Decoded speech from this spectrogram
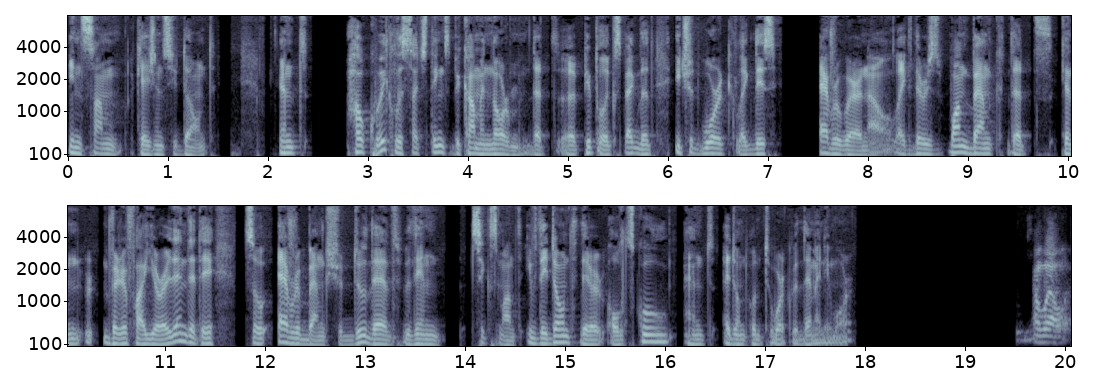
in some occasions you don't. And how quickly such things become a norm that uh, people expect that it should work like this everywhere now. Like there is one bank that can verify your identity, so every bank should do that within six months. If they don't, they're old school, and I don't want to work with them anymore. Well,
